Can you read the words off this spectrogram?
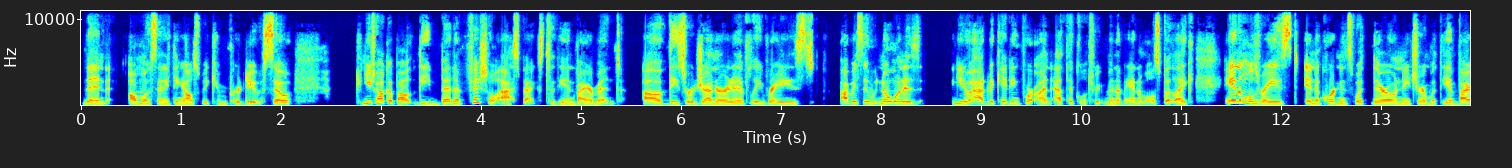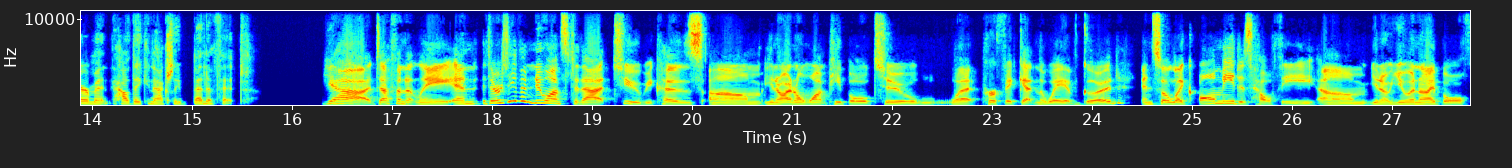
than almost anything else we can produce. So, can you talk about the beneficial aspects to the environment of these regeneratively raised? Obviously, no one is you know advocating for unethical treatment of animals but like animals raised in accordance with their own nature and with the environment how they can actually benefit Yeah, definitely. And there's even nuance to that too, because um, you know, I don't want people to let perfect get in the way of good. And so like all meat is healthy. Um, you know, you and I both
